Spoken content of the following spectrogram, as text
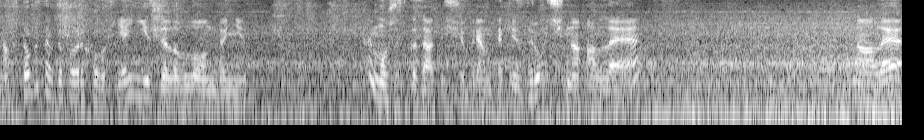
На автобусах двоповерхових я їздила в Лондоні. Не можу сказати, що прям таки зручно, але. Ну, але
